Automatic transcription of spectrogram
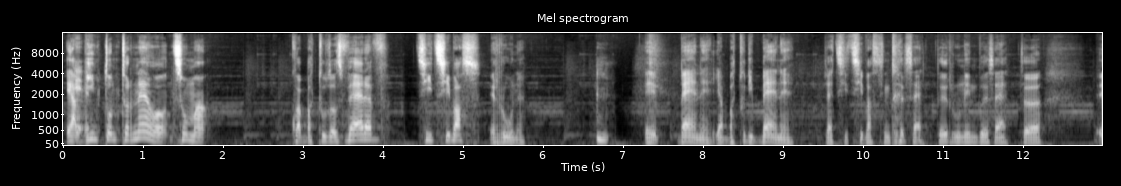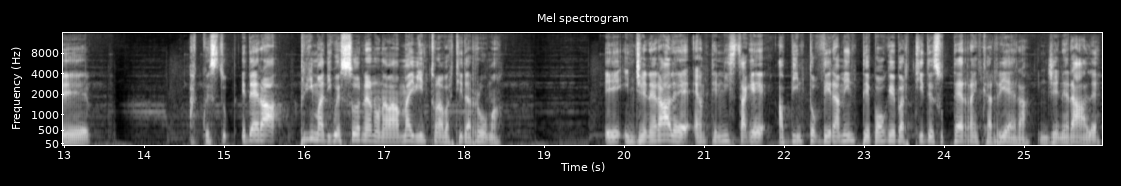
e ha Eh, vinto un torneo, insomma, qua ha battuto Zverev, Tsitsipas e Rune. Mm. E bene, li ha battuti bene. Cioè Tsitsipas in due set, e Rune in due set. E questo, ed era prima di questo torneo non aveva mai vinto una partita a Roma. E in generale è un tennista che ha vinto veramente poche partite su terra in carriera, in generale.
